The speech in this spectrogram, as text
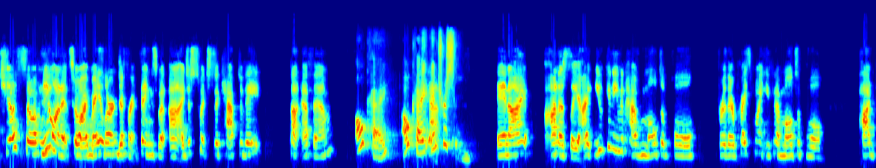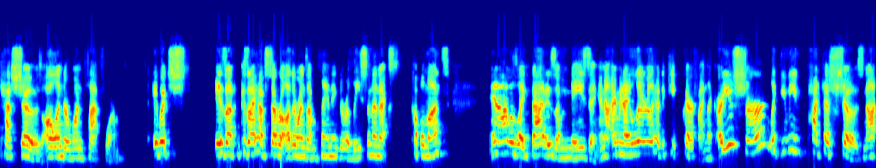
just, so I'm new on it, so I may learn different things, but uh, I just switched to captivate.fm. Okay. Okay. Yeah. Interesting. And I honestly, I, you can even have multiple for their price point, you can have multiple podcast shows all under one platform, which is because I have several other ones I'm planning to release in the next couple months. And I was like, that is amazing. And I mean, I literally had to keep clarifying, like, are you sure? Like, you mean podcast shows, not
